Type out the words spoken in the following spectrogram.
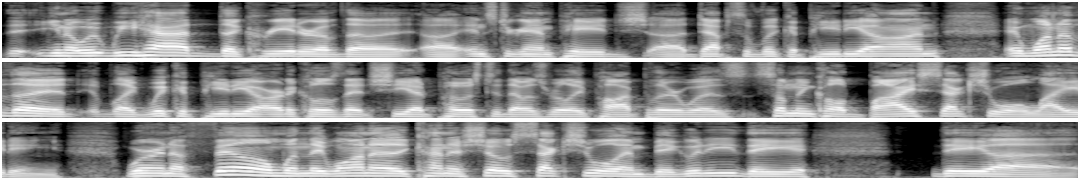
you know, we had the creator of the uh, Instagram page uh, Depths of Wikipedia on, and one of the like Wikipedia articles that she had posted that was really popular was something called bisexual lighting, where in a film when they want to kind of show sexual ambiguity, they they uh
